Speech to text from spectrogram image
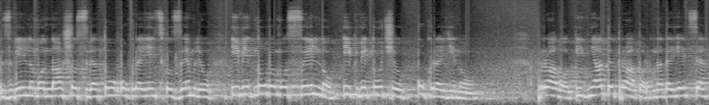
Звільнимо нашу святу українську землю і відновимо сильну і квітучу Україну. Право підняти прапор надається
